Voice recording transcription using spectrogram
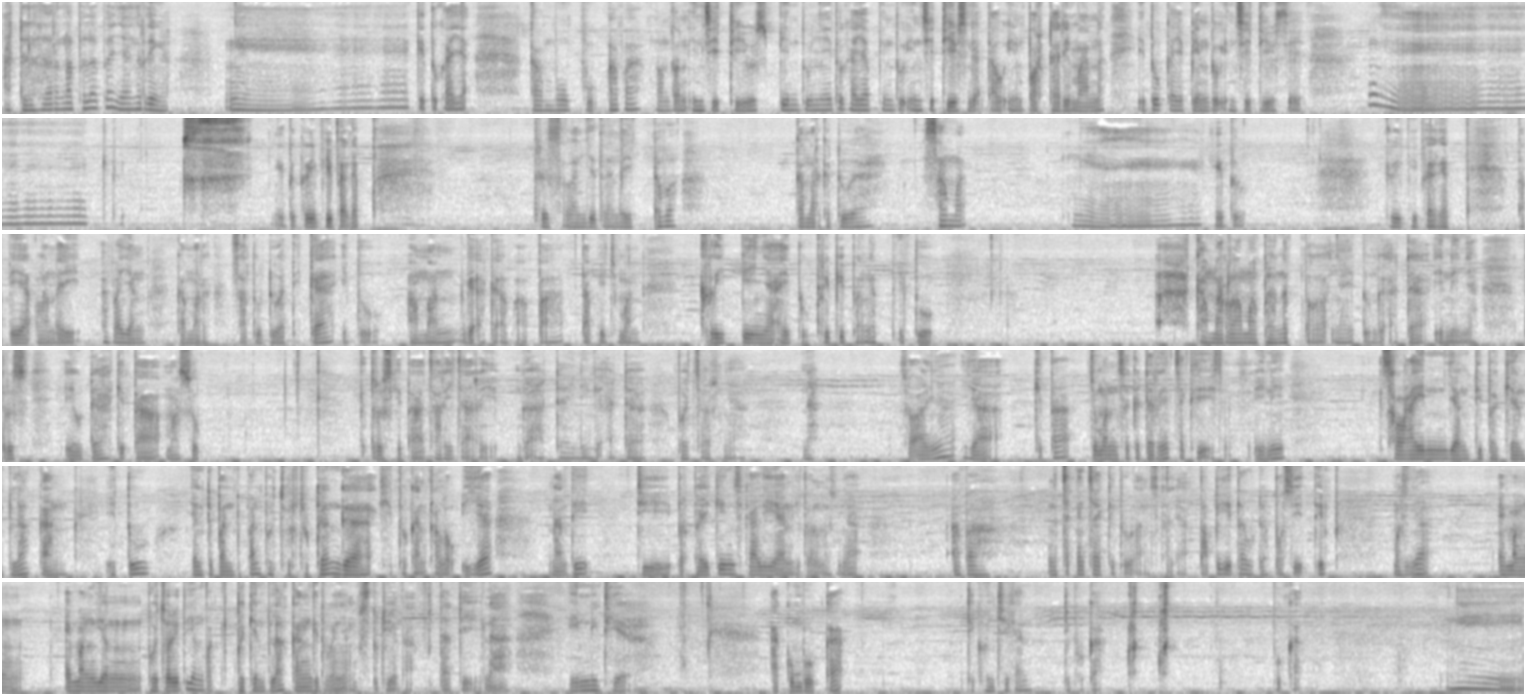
adalah sarang laba-labanya ngerti nggak? Ngek itu kayak kamu bu apa nonton Insidious pintunya itu kayak pintu Insidious nggak tahu impor dari mana itu kayak pintu Insidious ya. Ngek. Itu creepy banget. Terus selanjutnya lantai apa kamar kedua sama. Ngek gitu creepy banget tapi ya lantai apa yang kamar 1 2 3 itu aman nggak ada apa-apa. Tapi cuman creepy-nya itu creepy banget itu uh, kamar lama banget pokoknya itu nggak ada ininya. Terus ya udah kita masuk terus kita cari-cari nggak ada ini nggak ada bocornya. Nah soalnya ya kita cuman sekedarnya cek sih ini selain yang di bagian belakang itu yang depan-depan bocor juga enggak gitu kan? Kalau iya nanti diperbaikin sekalian gitu kan? Maksudnya apa ngecek-ngecek gitu kan sekalian. Tapi kita udah positif maksudnya emang emang yang bocor itu yang bagian belakang gitu kan yang studio tapi tadi. Lah ini dia. Aku buka dikunci kan dibuka buka nih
